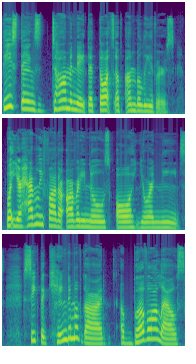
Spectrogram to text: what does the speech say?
These things dominate the thoughts of unbelievers. But your Heavenly Father already knows all your needs. Seek the kingdom of God above all else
